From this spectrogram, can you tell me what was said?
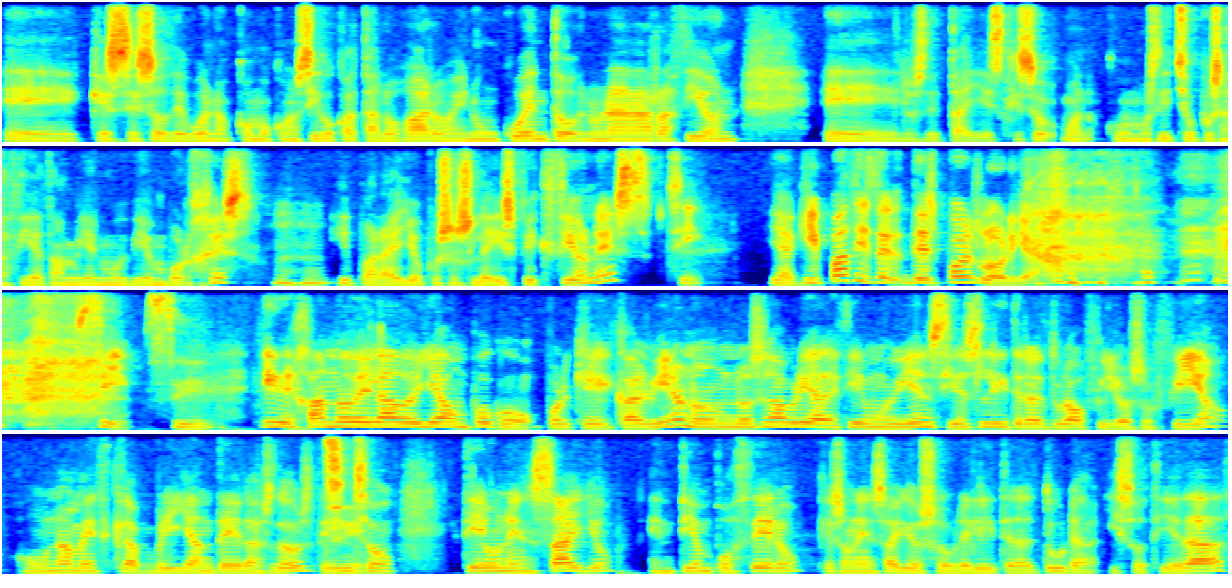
eh, que es eso de, bueno, cómo consigo catalogar o en un cuento o en una narración eh, los detalles, que eso, bueno, como hemos dicho, pues hacía también muy bien Borges, y para ello pues os leéis ficciones. Sí Y aquí paz y de- después gloria. Sí. Sí. Y dejando de lado ya un poco, porque Calvino no, no sabría decir muy bien si es literatura o filosofía, o una mezcla brillante de las dos. De Sí. hecho, tiene un ensayo en tiempo cero, que es un ensayo sobre literatura y sociedad,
